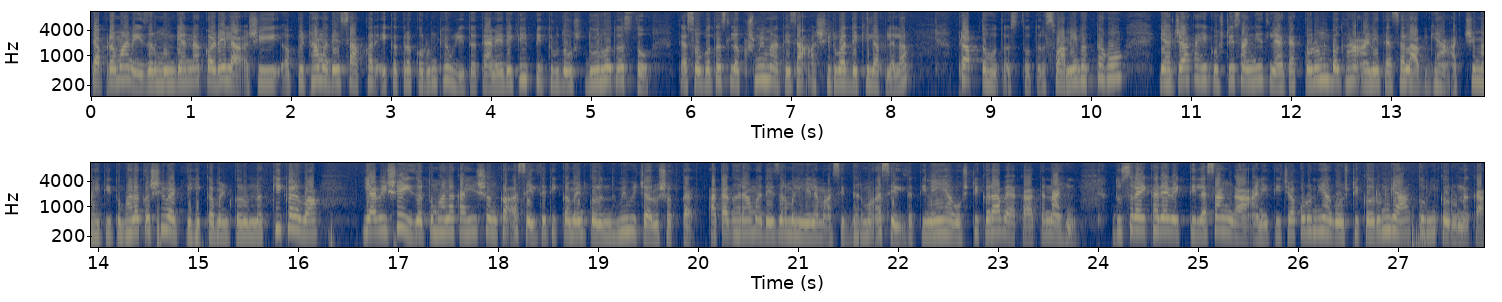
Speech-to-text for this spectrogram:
त्याप्रमाणे जर मुंग्यांना कडेला अशी पिठामध्ये साखर एकत्र करून ठेवली तर त्याने देखील पितृदोष दूर होत असतो. त्यासोबतच लक्ष्मी मातेचा आशीर्वाद देखील आपल्याला प्राप्त होत असतो. तर स्वामी भक्त हो या ज्या काही गोष्टी सांगितल्या त्या करून बघा आणि त्याचा लाभ घ्या. आजची माहिती तुम्हाला कशी वाटली ही कमेंट करून नक्की कळवा. याविषयी जर तुम्हाला काही शंका असेल तर ती कमेंट करून तुम्ही विचारू शकता आता घरामध्ये जर महिलेला मासिक धर्म असेल तर तिने ह्या गोष्टी कराव्या का? तर नाही. दुसऱ्या एखाद्या व्यक्तीला सांगा आणि तिच्याकडून ह्या गोष्टी करून घ्या तुम्ही करू नका.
